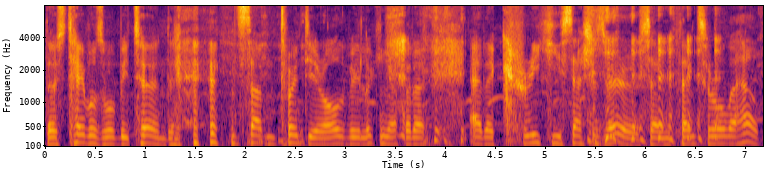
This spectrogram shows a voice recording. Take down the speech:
those tables will be turned and some 20-year-old will be looking up at a, at a creaky Sasha Zverev saying thanks for all the help.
